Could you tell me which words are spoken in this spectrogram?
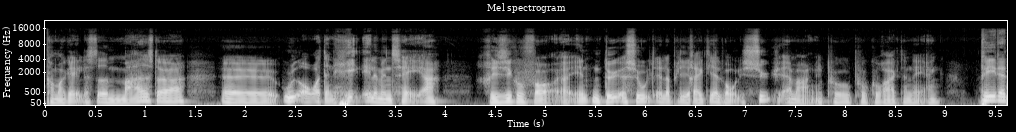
kommer galt af sted meget større, øh, ud over den helt elementære risiko for at enten dø af sult, eller blive rigtig alvorligt syg af mangel på, på korrekt ernæring. Peter,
